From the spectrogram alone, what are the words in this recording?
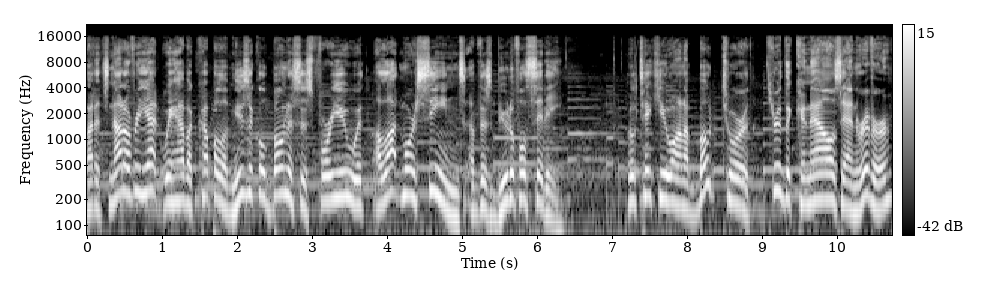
But it's not over yet. We have a couple of musical bonuses for you with a lot more scenes of this beautiful city. We'll take you on a boat tour through the canals and river,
